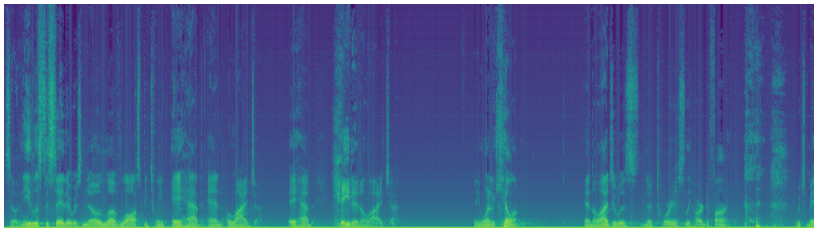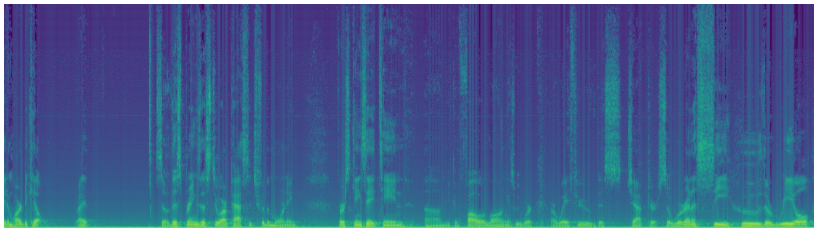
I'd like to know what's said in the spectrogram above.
So, needless to say, there was no love lost between Ahab and Elijah. Ahab hated Elijah, and he wanted to kill him. And Elijah was notoriously hard to find, which made him hard to kill, right? So this brings us to our passage for the morning. 1 Kings 18. Um, you can follow along as we work our way through this chapter. So we're going to see who the real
